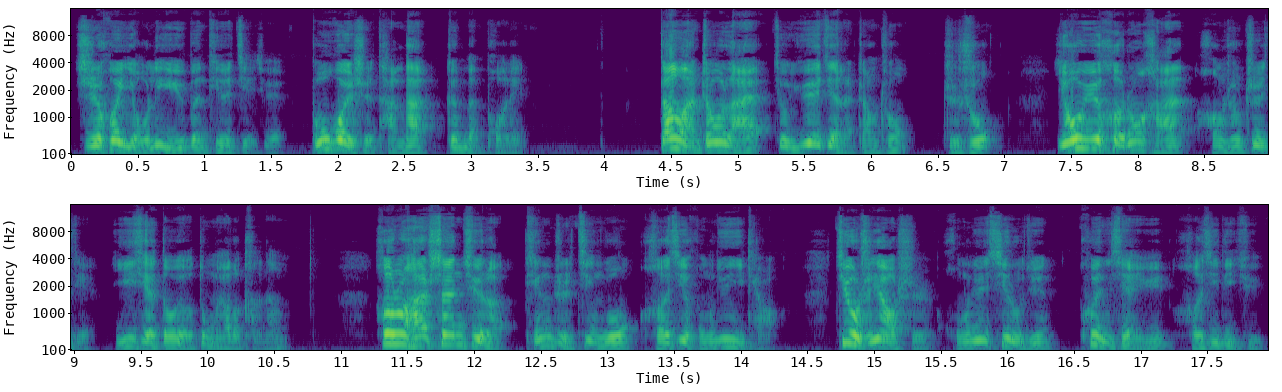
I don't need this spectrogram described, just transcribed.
只会有利于问题的解决，不会使谈判根本破裂。当晚，周恩来就约见了张冲，指出，由于贺中涵横生枝节，一切都有动摇的可能。贺中涵删去了停止进攻河西红军一条。就是要使红军西路军困陷于河西地区。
